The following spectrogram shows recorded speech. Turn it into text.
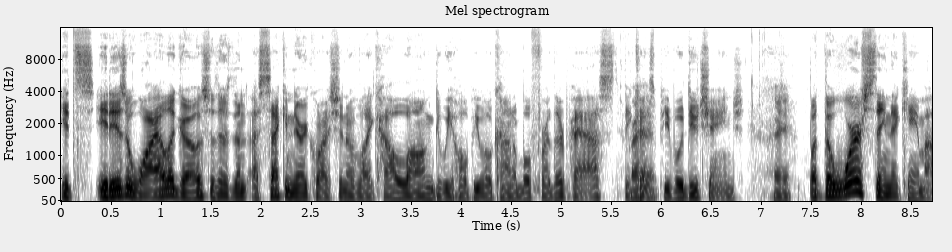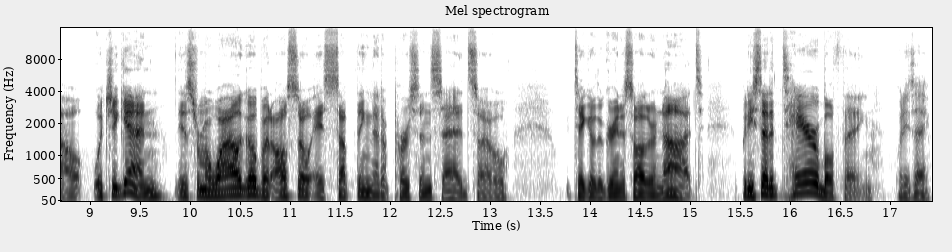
It's it is a while ago, so there's a secondary question of like how long do we hold people accountable for their past because Right. people do change. right. But the worst thing that came out, which again is from a while ago, but also is something that a person said, so take it with a grain of salt or not. But he said a terrible thing What do you say?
